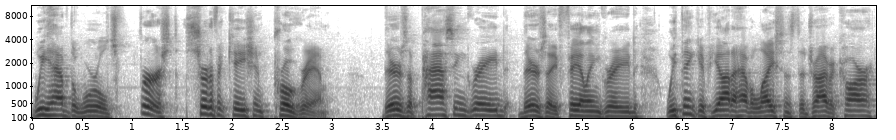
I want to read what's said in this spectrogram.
we have the world's first certification program. There's a passing grade, there's a failing grade. We think if you ought to have a license to drive a car,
